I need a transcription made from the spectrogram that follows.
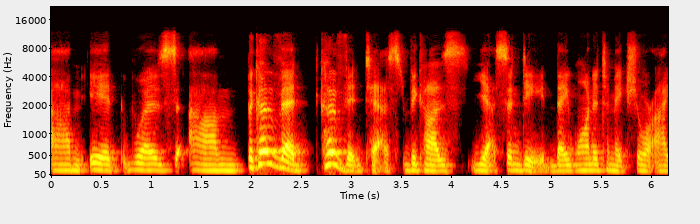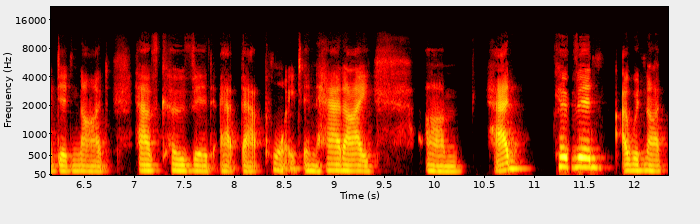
um, it was um, the covid covid test because yes indeed they wanted to make sure i did not have covid at that point. And had i um, had covid i would not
